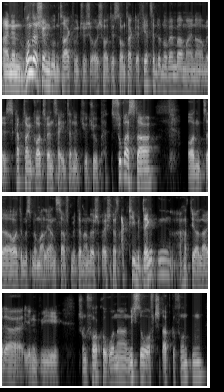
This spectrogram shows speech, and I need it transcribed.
Einen wunderschönen guten Tag wünsche ich euch. Heute ist Sonntag, der 14. November. Mein Name ist Kapitän Kreuzfenster, Internet, YouTube, Superstar. Und äh, heute müssen wir mal ernsthaft miteinander sprechen. Das aktive Denken hat ja leider irgendwie schon vor Corona nicht so oft stattgefunden.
